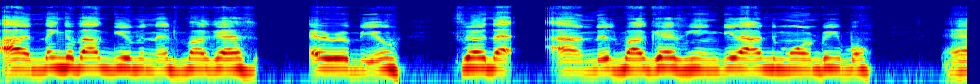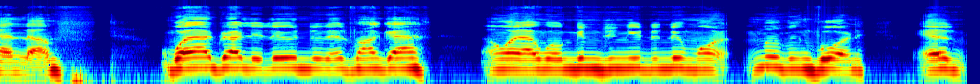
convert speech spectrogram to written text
I think about giving this podcast a review so that um, this podcast can get out to more people. And um, what I try to do to this podcast and what I will continue to do more moving forward is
